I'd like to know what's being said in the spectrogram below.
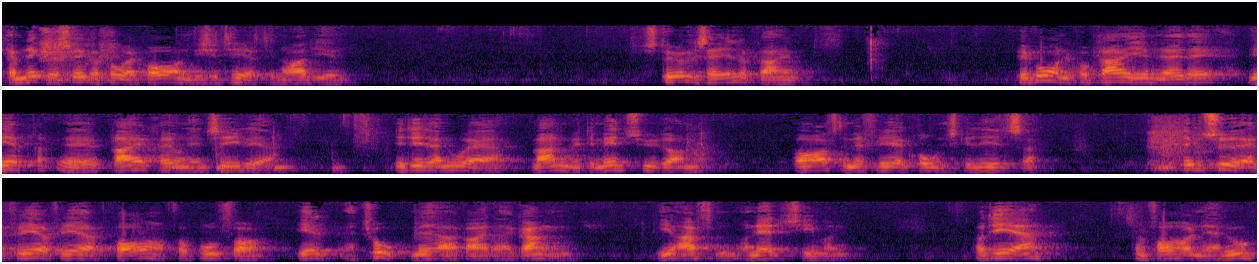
kan man ikke være sikker på, at borgeren visiteres til den rette hjem. Styrkelse af ældreplejen. Beboerne på plejehjemmene er i dag mere øh, plejekrævende end tidligere. Det det, der nu er mange med demenssygdomme og ofte med flere kroniske lidelser. Det betyder, at flere og flere borgere får brug for hjælp af to medarbejdere ad gangen i aften- og nattetimerne. Og det er, som forholdene er nu,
